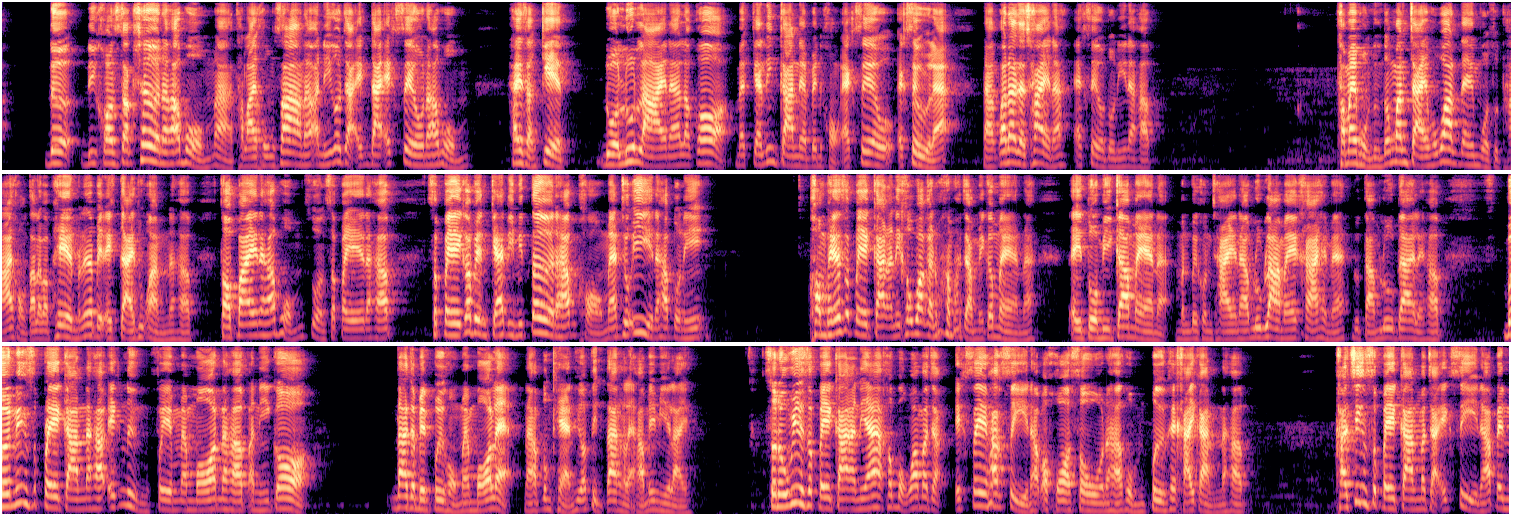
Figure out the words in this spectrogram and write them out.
The Deconstructor นะครับผมอ่าทลายโครงสร้างนะ อันนี้ก็จาก X d i Excel นะครับผม ให้สังเกตดวลรุ่นลายนะ แล้วก็ m a g a l i n g Gun เนี่ยเป็นของ Excel Excel อยู่แล้วนะก็น่าจะใช่นะ Excel ตัวนี้นะครับทำไมผมถึงต้องมั่นใจ เพราะว่าในหมวดสุดท้ายของแต่ละประเภท มันน่าจะเป็น X d i ทุกอันนะครับ ต่อไปนะครับผมส่วนสเปรย์นะครับสเปรย์ก็เป็นแก๊สอิมิเตอร์นะครับของ m a g o e นะครับตัวนี้คอมเพรสสเปรย์กันอันนี้เขาว่ากันว่ามาจากเมกาแมนนะไอตัวมีก้าแมนอะมันเป็นคนใช้นะครับ รูปร่างไม่คล้ายเห็นไหมดูตามรูปได้เลยครับ Burning Spray กันนะครับ X1 เฟรมแมมมอสนะครับ อันนี้ก็น่าจะเป็นปืนของแมมมอสแหละนะครับ ตรงแขนที่เขาติดตั้งแหละครับไม่มีอะไร s n o w y Spray กันอันนี้เขาบอกว่ามาจาก x อ a ภาค4นะครับ a q u a s o นะครับผมปืนคล้ายๆกันนะครับ Catching Spray กันมาจาก X4 นะครับเป็น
